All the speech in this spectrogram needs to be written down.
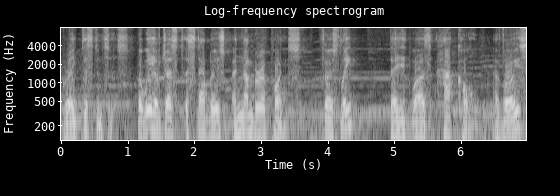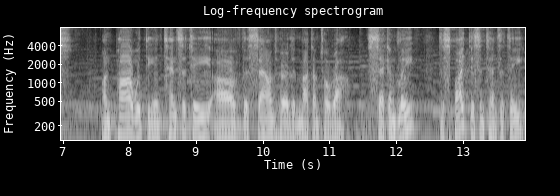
great distances. But we have just established a number of points. Firstly, that it was Hakol, a voice on par with the intensity of the sound heard at Matan Torah. Secondly, despite this intensity,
